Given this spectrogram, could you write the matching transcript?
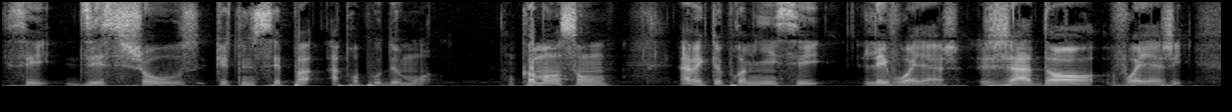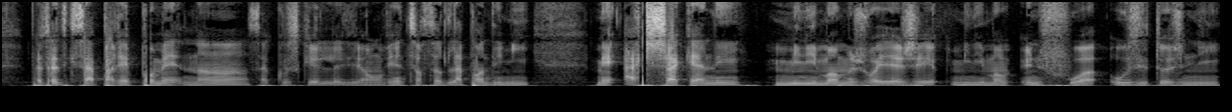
c'est 10 choses que tu ne sais pas à propos de moi. Donc commençons avec le premier, c'est les voyages. J'adore voyager. Peut-être que ça paraît pas maintenant, ça cause que on vient de sortir de la pandémie, mais à chaque année, minimum, je voyageais minimum une fois aux États-Unis,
